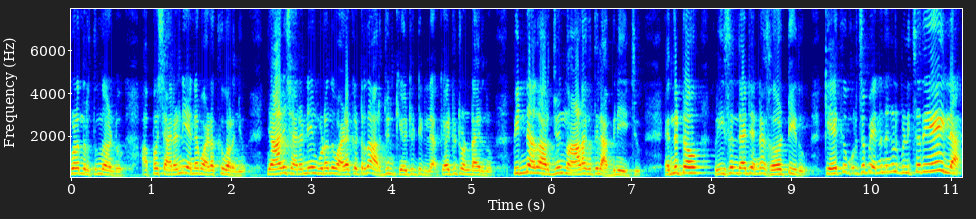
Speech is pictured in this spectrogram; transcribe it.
കൂടെ നിർത്തുന്ന കണ്ടു അപ്പോൾ ശരണ്യ എന്നെ വഴക്ക് പറഞ്ഞു. ഞാൻ ശരണ്യം കൂടെ വഴക്കിട്ടത് അർജുൻ കേട്ടിട്ടില്ല കേട്ടിട്ടുണ്ടായിരുന്നു. പിന്നെ അത് അർജുൻ നാടകത്തിൽ അഭിനയിച്ചു. എന്നിട്ടോ റീസെന്റായിട്ട് എന്നെ ഹേർട്ട് ചെയ്തു. കേക്ക് മുറിച്ചപ്പോൾ എന്നെ നിങ്ങൾ വിളിച്ചതേ ഇല്ല.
